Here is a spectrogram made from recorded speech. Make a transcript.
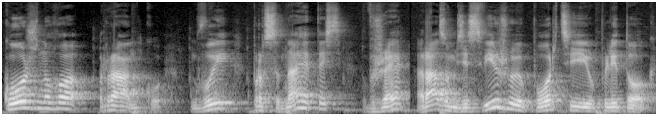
кожного ранку ви просинаєтесь вже разом зі свіжою порцією пліток.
